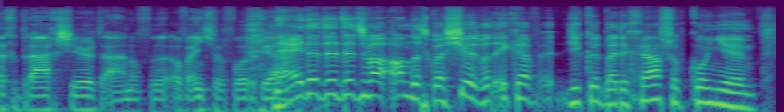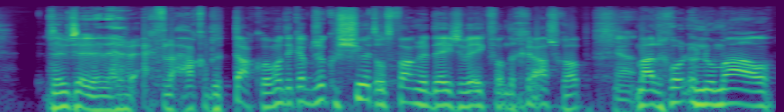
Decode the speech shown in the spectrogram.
eh, gedragen shirt aan. Of, eh, of eentje van vorig jaar. Nee, dat is wel anders qua shirt. Want ik heb, je kunt bij de graafschap kon je we echt van de hak op de tak hoor. Want ik heb dus ook een shirt ontvangen deze week van de graafschap. Ja. Maar gewoon een normaal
